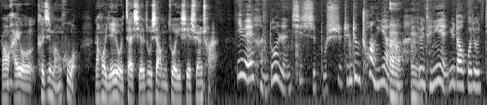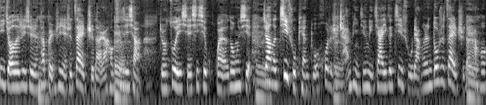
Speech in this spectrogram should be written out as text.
然后还有科技门户，然后也有在协助项目做一些宣传。因为很多人其实不是真正创业了，就是肯定也遇到过，就递交的这些人，他本身也是在职的，然后自己想就是做一些稀奇古怪的东西，这样的技术偏多，或者是产品经理加一个技术，两个人都是在职的，然后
